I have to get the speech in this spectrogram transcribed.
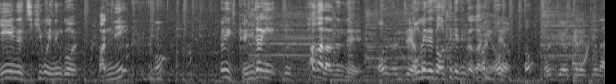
예의는 지키고 있는 거 맞니? 어? 형이 굉장히 좀 화가 났는데 어, 언제요? 거기에 대해서 어떻게 생각하니? 언제요? 어? 언제요? 그랬구나.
